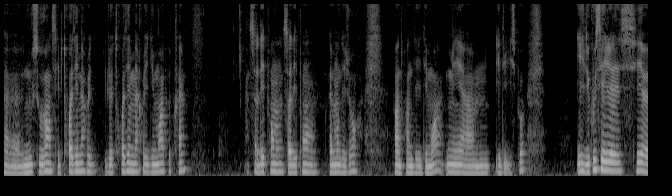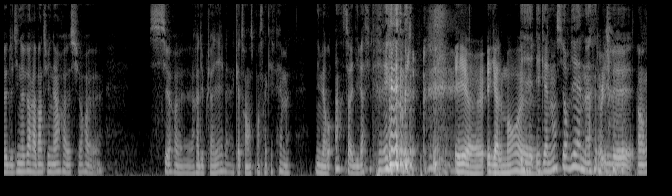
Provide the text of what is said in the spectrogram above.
euh, nous, souvent, c'est le troisième, mercredi, du mois à peu près. Ça dépend, ça dépend vraiment des jours, enfin, des, des, mois, mais, euh, et des dispos. Et du coup, c'est euh, de 19h à 21h sur, sur Radio Pluriel, 91.5 FM, numéro 1 sur la diversité. Et également. Et également sur Vienne. en,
